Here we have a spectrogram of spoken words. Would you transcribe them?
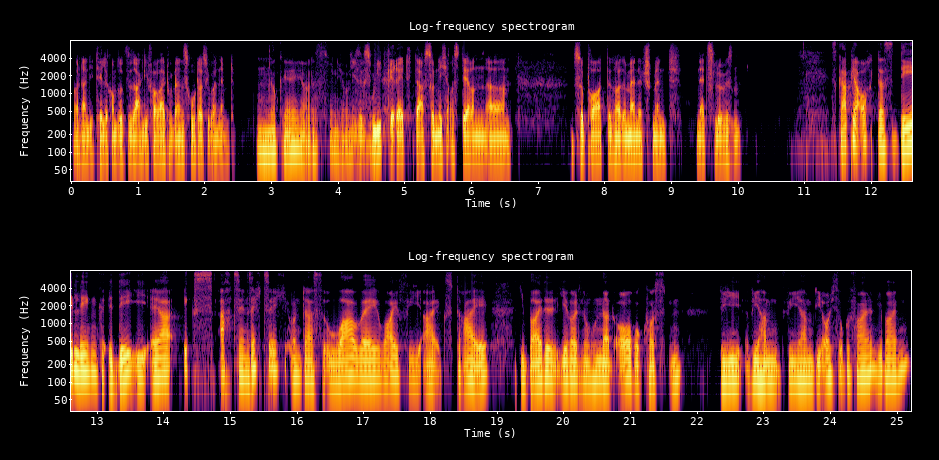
weil dann die Telekom sozusagen die Verwaltung deines Routers übernimmt. Mhm, okay, ja, das finde ich auch Dieses Mietgerät darfst du nicht aus deren äh, Support bzw. Management-Netz lösen. Es gab ja auch das D-Link DIR X1860 und das Huawei Wi-Fi AX3, die beide jeweils nur 100 Euro kosten. Wie, wie, haben, wie haben die euch so gefallen, die beiden?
